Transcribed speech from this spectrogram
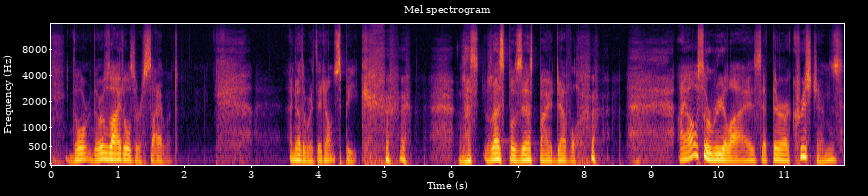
Those idols are silent. In other words, they don't speak, less, less possessed by a devil. I also realize that there are Christians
